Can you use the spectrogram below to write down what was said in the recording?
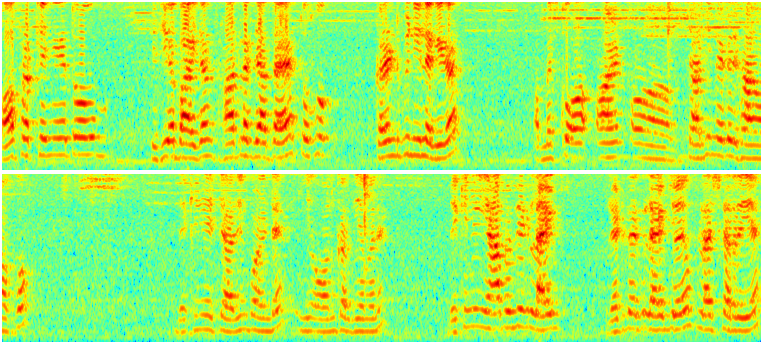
ऑफ़ रखेंगे तो किसी का बाई चांस हाथ लग जाता है तो उसको करंट भी नहीं लगेगा। अब मैं इसको चार्जिंग करके दिखा रहा हूँ आपको। देखेंगे ये चार्जिंग पॉइंट है, ये ऑन कर दिया मैंने। देखेंगे यहाँ पे भी एक लाइट रेड कलर की लाइट जो है वो फ्लैश कर रही है।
